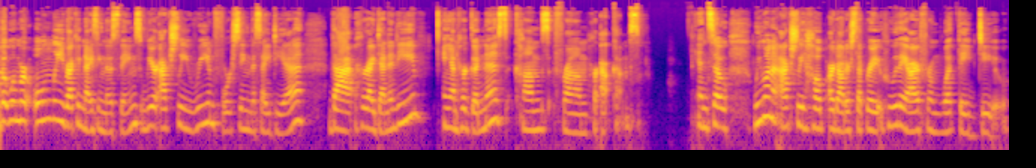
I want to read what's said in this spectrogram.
But when we're only recognizing those things, we're actually reinforcing this idea that her identity and her goodness comes from her outcomes. And so we want to actually help our daughters separate who they are from what they do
